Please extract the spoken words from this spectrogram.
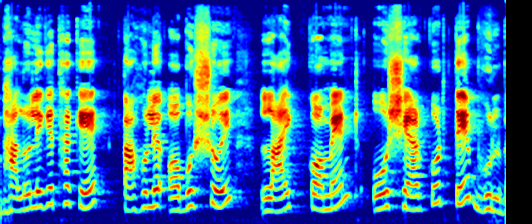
ভালো লেগে থাকে, তাহলে অবশ্যই লাইক, কমেন্ট ও শেয়ার করতে ভুলবেন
